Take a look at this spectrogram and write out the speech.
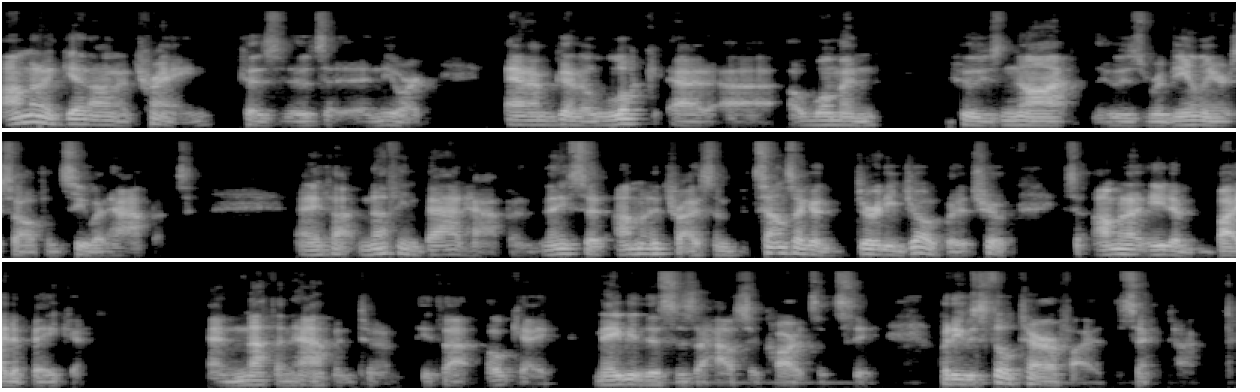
I'm going to get on a train because it was in New York, and I'm going to look at a, a woman who's not, who's revealing herself and see what happens. And he thought nothing bad happened. And he said, I'm going to try some, sounds like a dirty joke, but it's true. He said, I'm going to eat a bite of bacon. And nothing happened to him. He thought, okay, maybe this is a house of cards. Let's see. But he was still terrified at the same time.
